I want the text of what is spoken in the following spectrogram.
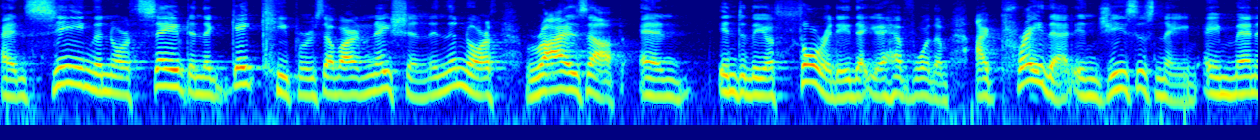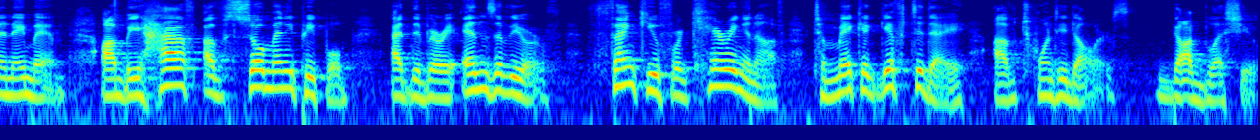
and seeing the north saved and the gatekeepers of our nation in the north rise up and into the authority that you have for them. I pray that in Jesus' name. Amen and amen. On behalf of so many people at the very ends of the earth, thank you for caring enough to make a gift today of $20. God bless you.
